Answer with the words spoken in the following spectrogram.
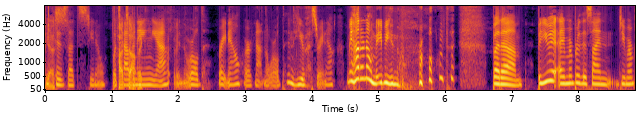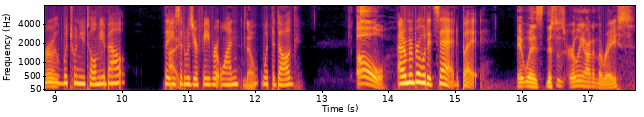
Yes. because that's, you know, what's Hot topic. happening, yeah, in the world right now or not in the world, in the US right now. I mean, I don't know, maybe in the world. but um but you I remember the sign. Do you remember which one you told me about? That you I- said was your favorite one? No. With the dog? Oh, I don't remember what it said, but it was. This was early on in the race.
